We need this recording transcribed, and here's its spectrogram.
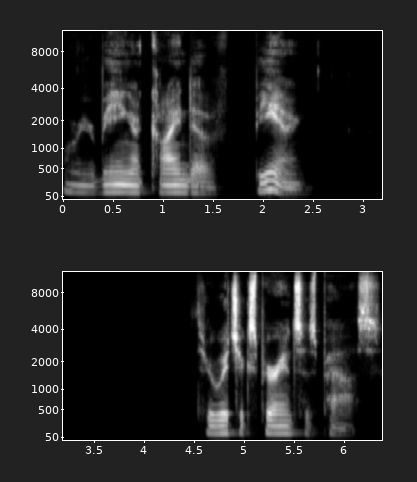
or you're being a kind of being through which experiences pass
